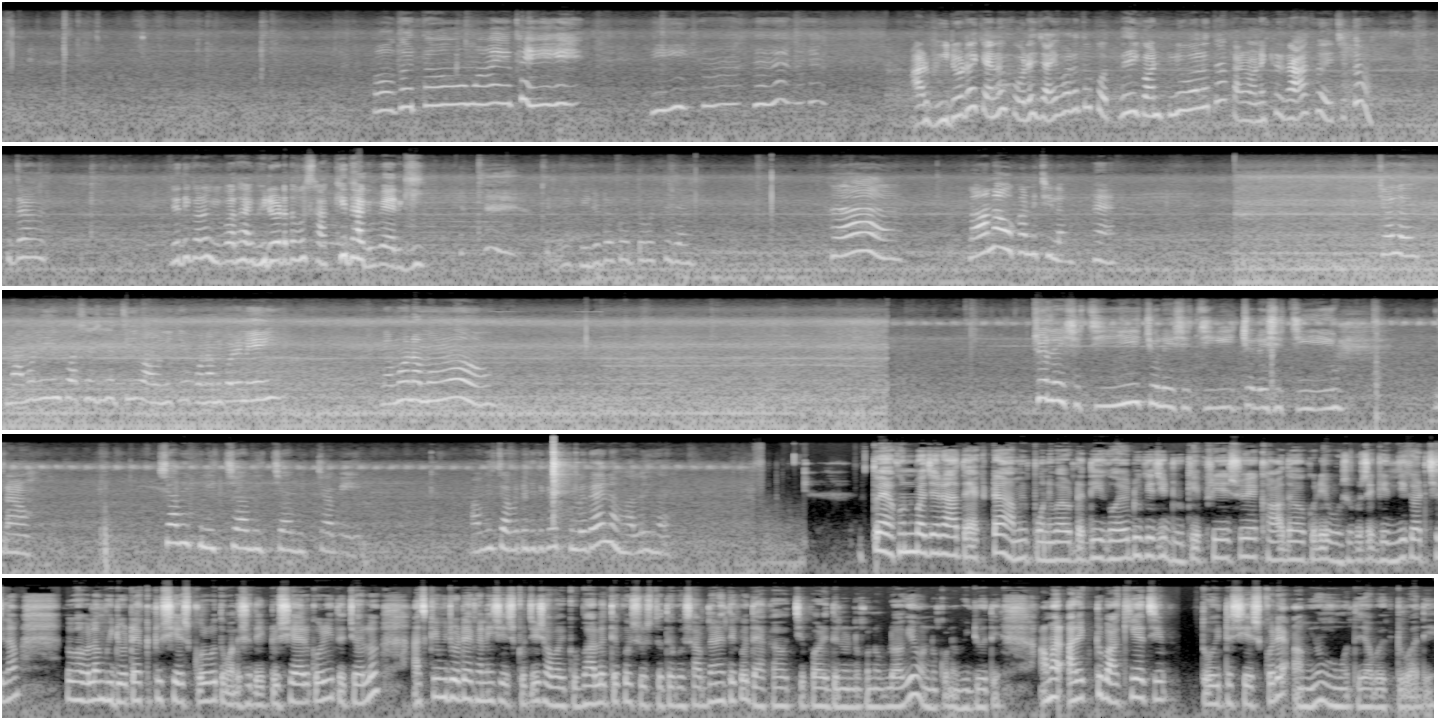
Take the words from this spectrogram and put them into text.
ওগো তোমায় পেয়ে আর ভিডিওটা কেন করে যাই বলো তো করতেই কন্টিনিউ বলো তো কারণ অনেকটা রাত হয়েছে তো। সুতরাং যদি কোনো বিপদ হয় ভিডিওটা তবু সাক্ষী থাকবে আর কি। ভিডিওটা করতে করতে যাই। হ্যাঁ। না না ওখানে ছিলাম। হ্যাঁ। চলো মামনির পাশে গেছি মামনিকে প্রণাম করে নেই। নমো নমো। চলে এসেছি চলে এসেছি চলে এসেছি। দাঁড়াও। চাবি খুলি, চাবি চাবি চাবি। আমি চাবিটা যদি কেউ খুলে দেয় না? ভালোই হয়। তো এখন বাজে রাত একটা, আমি পনেরো বারোটা দিয়ে ঘরে ঢুকেছি, ঢুকে ফ্রেশ হয়ে খাওয়া দাওয়া করে বসে বসে গেঞ্জি কাটছিলাম। তো ভাবলাম ভিডিওটা একটু শেষ করব, তোমাদের সাথে একটু শেয়ার করি। তো চলো, আজকে ভিডিওটা এখানেই শেষ করছি। সবাই খুব ভালো থেকো, সুস্থ থেকো, সাবধানে থেকো। দেখা হচ্ছে পরের দিন অন্য কোনো ব্লগে অন্য কোনো ভিডিওতে আমার আরেকটু বাকি আছে, তো ওইটা শেষ করে আমিও ঘুমোতে যাব একটু বাদে।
